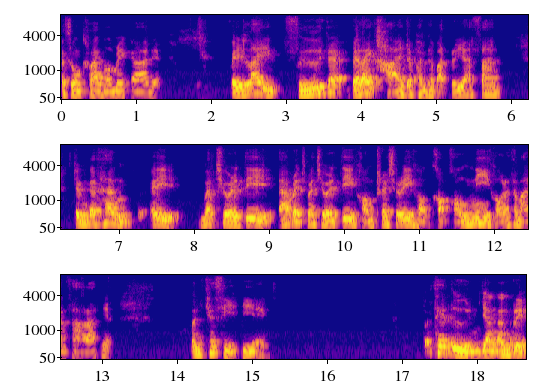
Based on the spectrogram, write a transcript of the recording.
กระทรวงคลังของอเมริกาเนี่ย ไปไล่ซื้อแต่ไปไล่ขายแต่พันธบัตรระยะสั้น จนกระทั่งไอ้ maturity average maturity ของ treasury ของของของหนี้ของรัฐบาลสหรัฐเนี่ย มันแค่สี่ปีเอง ประเทศอื่นอย่างอังกฤษ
